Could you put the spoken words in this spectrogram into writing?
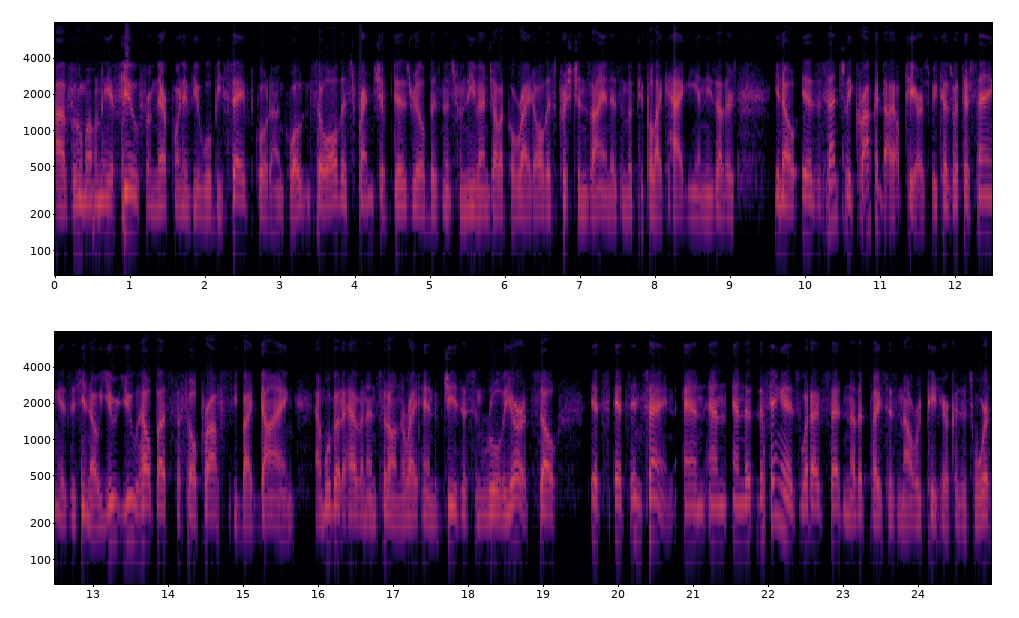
of whom only a few from their point of view will be saved, quote unquote. And so all this friendship to Israel business from the evangelical right, all this Christian Zionism of people like Hagee and these others, you know, is essentially crocodile tears because what they're saying is, is you know, you you help us fulfill prophecy by dying, and we'll go to heaven and sit on the right hand of Jesus and rule the earth. So it's it's insane. And and and the the thing is, what I've said in other places, and I'll repeat here because it's worth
